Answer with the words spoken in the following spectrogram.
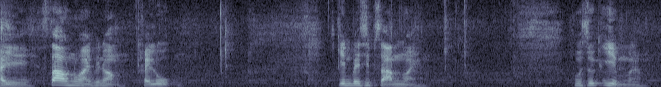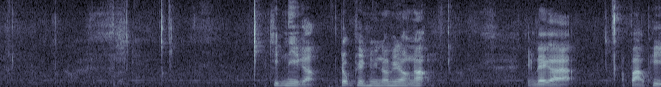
ข่เศร้าหน่วยพี่น้อง ไข่ลูก กินไปสิบสามหน่วยรู้สึกอิ่มอะคลิปนี้ก็จบเพียงเท่านี้นะพี่น้องเนาะอย่างได้ก็ฝากพี่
